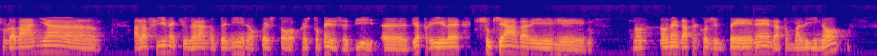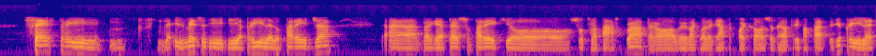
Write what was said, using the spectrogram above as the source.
Sulla Vagna alla fine chiuderanno benino questo, questo mese di, eh, di aprile. Su Chiavari non, non è andata così bene, è andato malino. Sestri mm, il mese di, di aprile lo pareggia eh, perché ha perso parecchio sotto la Pasqua, però aveva guadagnato qualcosa nella prima parte di aprile.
